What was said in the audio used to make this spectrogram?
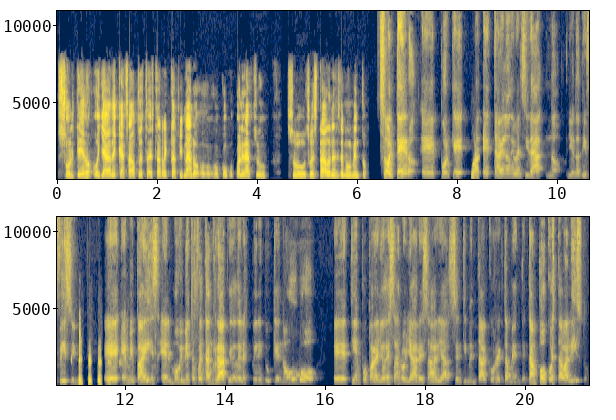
soltero o ya de casado toda esta, esta recta final? ¿O, o, cuál era su, su, su, estado en ese momento? Soltero, eh, porque estar en la universidad no, you know, difícil. Eh, en mi país el movimiento fue tan rápido del espíritu que no hubo eh, tiempo para yo desarrollar esa área sentimental correctamente. Tampoco estaba listo.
